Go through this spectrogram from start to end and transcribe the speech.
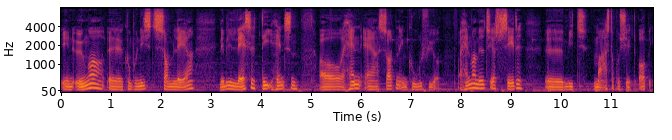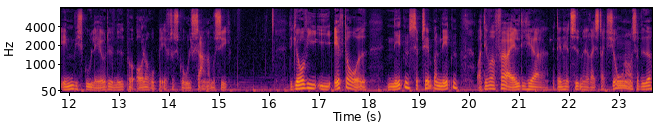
en yngre øh, komponist som lærer, nemlig Lasse D. Hansen, og han er sådan en cool fyr. Og han var med til at sætte øh, mit masterprojekt op, inden vi skulle lave det nede på Ollerup Efterskole Sang og Musik. Det gjorde vi i efteråret 19, september 19, og det var før alle de her, den her tid med restriktioner og så videre.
